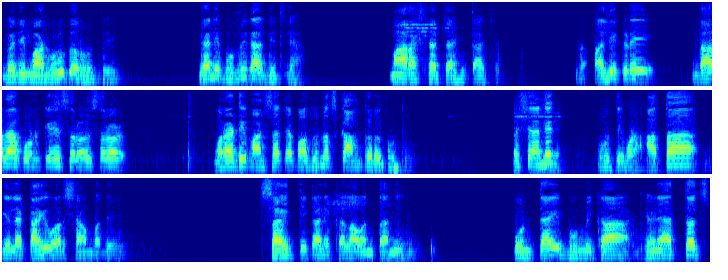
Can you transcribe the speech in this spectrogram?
गदी माडगुळकर होते. यांनी भूमिका घेतल्या महाराष्ट्राच्या हिताच्या. अलीकडे दादा कोणके हे सरळ सरळ मराठी माणसाच्या बाजूनच काम करत होते. असे अनेक होते पण आता गेल्या काही वर्षांमध्ये साहित्यिक आणि कलावंतांनी कोणत्याही भूमिका घेण्यातच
